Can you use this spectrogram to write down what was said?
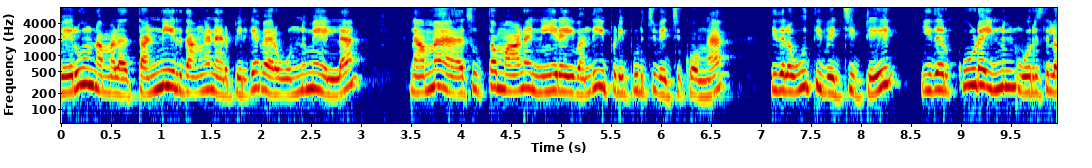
வெறும் நம்மளை தண்ணீர் தாங்க நிரப்பியிருக்கேன் வேறு ஒன்றுமே இல்லை. நம்ம சுத்தமான நீரை வந்து இப்படி பிடிச்சி வச்சுக்கோங்க. இதில் ஊற்றி வச்சுட்டு இதற்கூட இன்னும் ஒரு சில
